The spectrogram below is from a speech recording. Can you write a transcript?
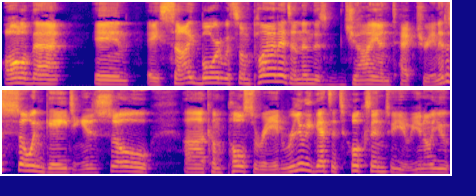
All of that in a sideboard with some planets and then this giant tech tree. And it is so engaging. It is so uh, compulsory. It really gets its hooks into you. You know, you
